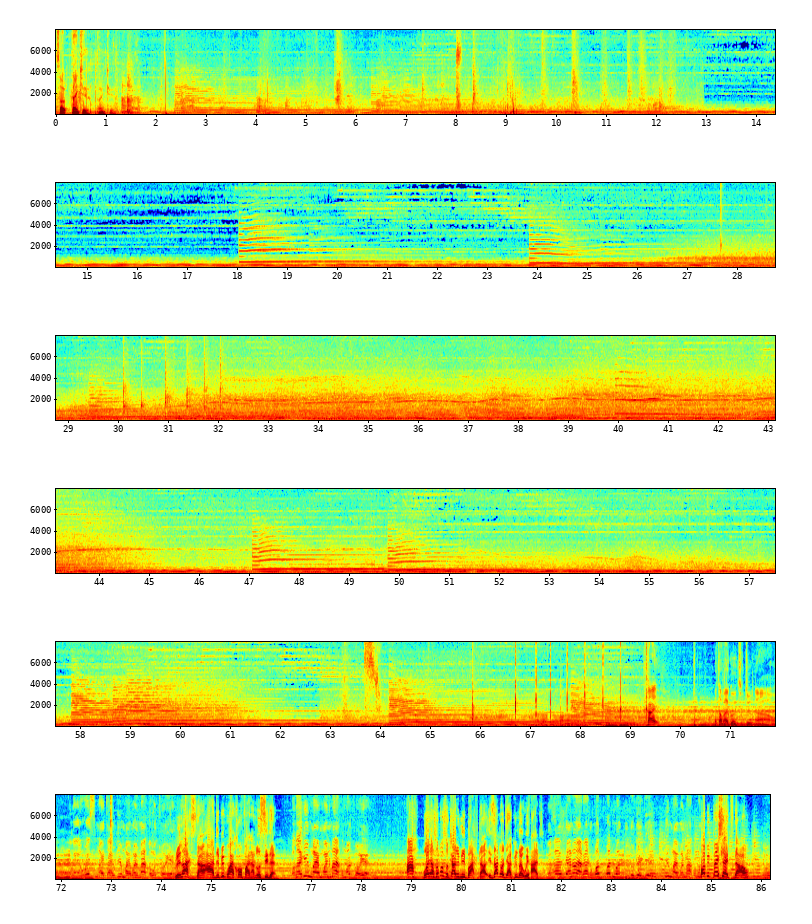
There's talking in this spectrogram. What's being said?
So, thank you. Thank you. to do now. Man, waste my time. Give my money, man, come out for here. Relax now. Ah, the people I can't find, I don't see them. But I give my money, man, come out for here. Ah, but you're supposed to carry me back now. Is that not the agreement we had? Uh-huh, uh, they're not around. What, what do you want me to do again? Give my money, man, come out. But be patient now. No,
